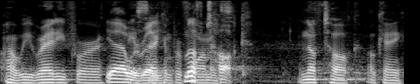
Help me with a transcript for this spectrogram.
Are we ready for yeah, we're ready. second performance? Enough talk. Enough talk. Okay.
